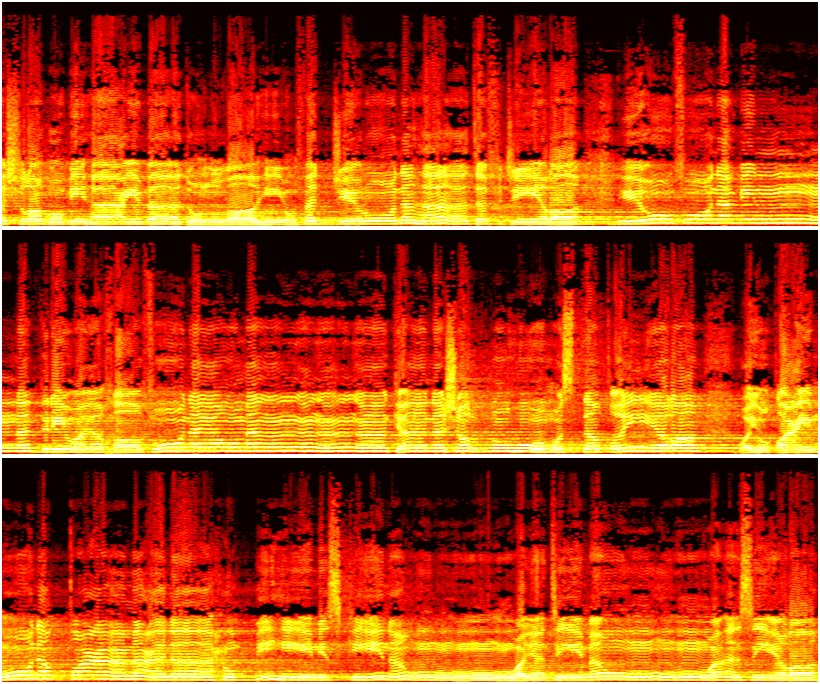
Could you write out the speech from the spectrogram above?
يشرب بها عباد الله، يفجرونها تفجيرا. يوفون بالنذر ويخافون يوما كان شره مستطيرا. ويطعمون الطعام على حبه مسكينا ويتيما وأسيرا.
